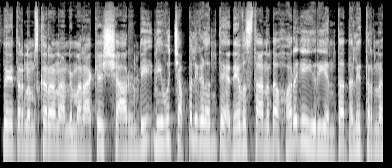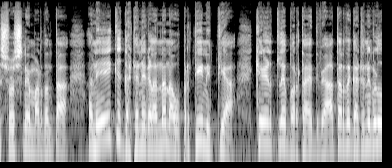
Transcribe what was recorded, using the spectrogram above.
ಸ್ನೇಹಿತರೆ, ನಮಸ್ಕಾರ. ನಾನು ನಿಮ್ಮ ರಾಕೇಶ್ ಆರುಂಡಿ. ನೀವು ಚಪ್ಪಲಿಗಳಂತೆ ದೇವಸ್ಥಾನದ ಹೊರಗೆ ಇರಿ ಅಂತ ದಲಿತರನ್ನ ಶೋಷಣೆ ಮಾಡಿದಂಥ ಅನೇಕ ಘಟನೆಗಳನ್ನು ನಾವು ಪ್ರತಿನಿತ್ಯ ಕೇಳುತ್ತಲೇ ಬರ್ತಾ ಇದ್ವಿ. ಆ ಥರದ ಘಟನೆಗಳು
